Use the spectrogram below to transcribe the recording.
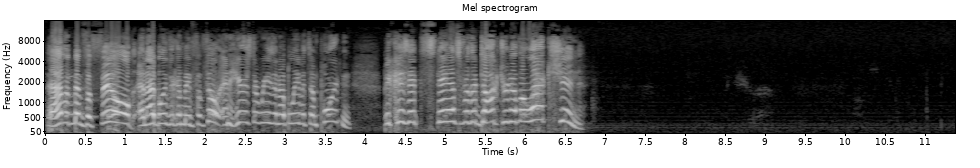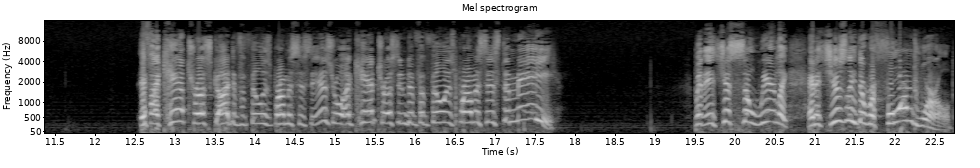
that haven't been fulfilled, and I believe they're going to be fulfilled. And here's the reason I believe it's important because it stands for the doctrine of election. If I can't trust God to fulfill his promises to Israel, I can't trust him to fulfill his promises to me. But it's just so weird. Like, and it's usually the reformed world.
